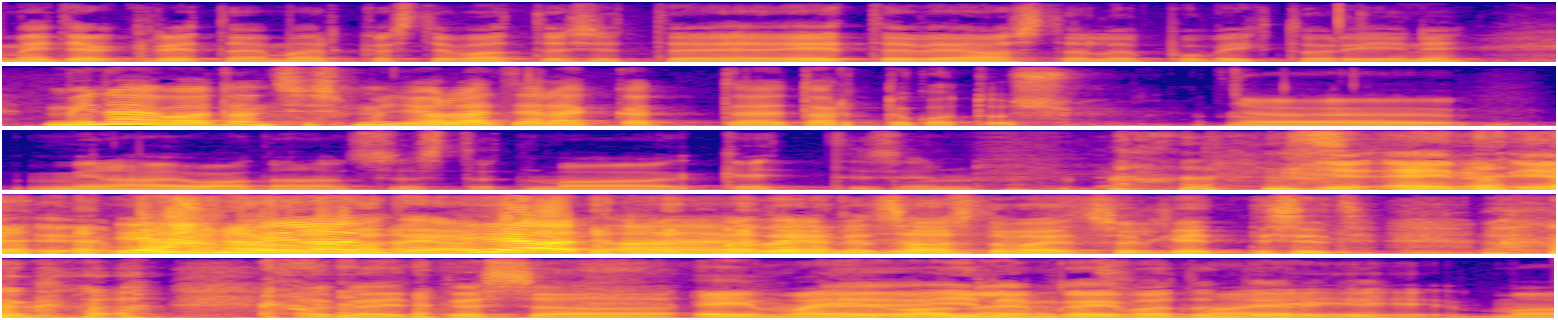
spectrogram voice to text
ma ei tea, Greta ja Mart, kas te vaatasite ETV aastalõpu viktoriini? mina ei vaadanud, sest mul ei ole telekat äh, Tartu kodus. Mina ei vaadanud, sest et ma kettisin. ei no, ma saan meil aru, on ma tean, head, ma, ma tean, et sa aastavahetusel kettisid, aga, aga et kas sa ei, ma ei eh, vaadanud. hiljem ka ei vaadanud järgi? ma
